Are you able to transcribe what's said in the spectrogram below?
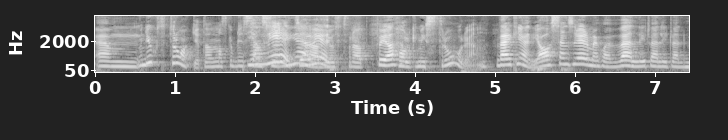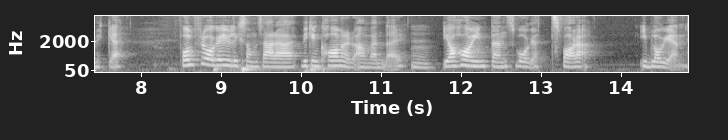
Ehm, Men det är också tråkigt att man ska bli Jag vet, censurerad jag vet. just för att För jag- folk misstror en. Verkligen. Jag har censurerat mig själv väldigt, väldigt, väldigt mycket. Folk frågar ju liksom så här vilken kamera du använder. Mm. Jag har inte ens vågat svara i bloggen.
